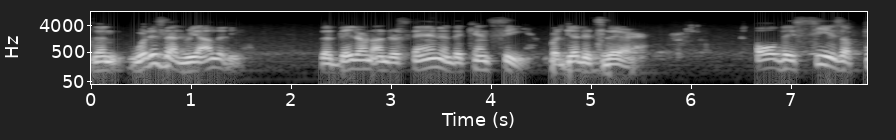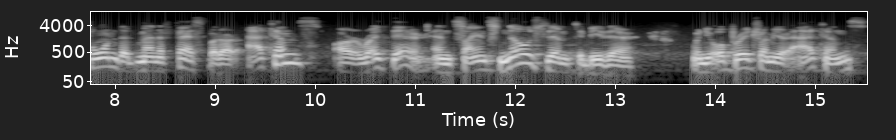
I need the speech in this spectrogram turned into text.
then what is that reality? that they don't understand and they can't see but yet it's there. All they see is a form that manifests but our atoms are right there and science knows them to be there. When you operate from your atoms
